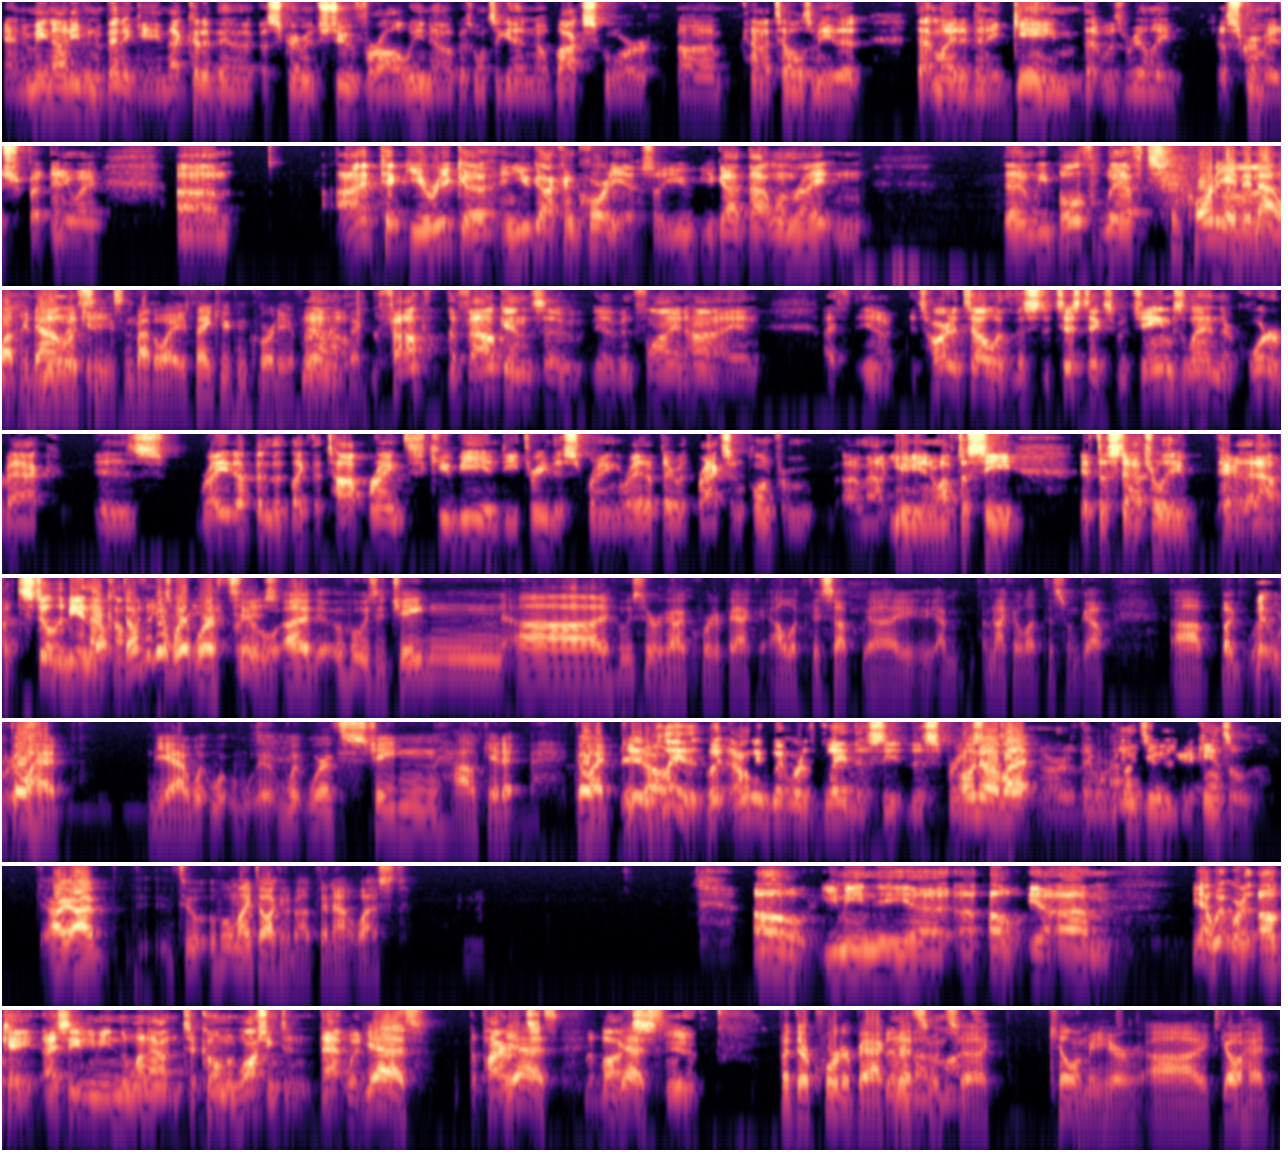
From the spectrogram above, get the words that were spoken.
and it may not even have been a game. That could have been a, a scrimmage too, for all we know, because once again, no box score um, kind of tells me that that might have been a game that was really a scrimmage. But anyway, um, I picked Eureka, and you got Concordia, so you you got that one right, and then we both whiffed. Concordia did not let me down Millikin. this season, by the way. Thank you, Concordia, for no, everything. The, Fal- the Falcons have, have, been flying high, and I, you know, it's hard to tell with the statistics, but James Lynn, their quarterback, is right up in the like the top ranked QB in D three this spring, right up there with Braxton Plunk from uh, Mount Union. We'll have to see if the stats really pair that out. But still, to be in that don't, don't forget Whitworth too. Uh, who is it? Jaden. Uh, who's their uh, quarterback? I'll look this up. Uh, I'm, I'm not going to let this one go. Uh, but Whitworth. go ahead. Yeah, Whitworth's Jaden. I'll get it. Go ahead. They didn't play. I don't think Whitworth played this this spring. Oh no, but I, or they were going to and they got canceled. I, who am I talking about then out west? Oh, you mean the? Uh, uh, oh, yeah, um, yeah, Whitworth. Okay, I see. You mean the one out in Tacoma, Washington? That Whitworth. Yes. The Pirates. Yes. The Bucks. Yes. Yeah. But their quarterback. That's what's uh, killing me here. Uh, go ahead.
